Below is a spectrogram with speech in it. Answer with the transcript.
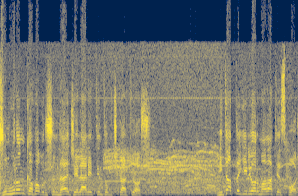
Cumhur'un kafa vuruşunda Celalettin topu çıkartıyor. Mithat da geliyor Malatya Spor.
